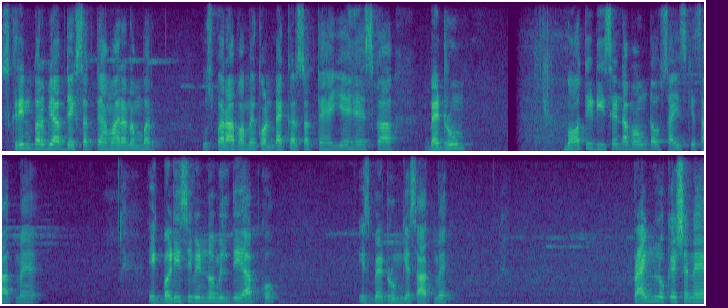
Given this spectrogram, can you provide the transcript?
स्क्रीन पर भी आप देख सकते हैं हमारा नंबर उस पर आप हमें कॉन्टैक्ट कर सकते हैं। ये है इसका बेडरूम बहुत ही डिसेंट अमाउंट ऑफ़ साइज़ के साथ में है। एक बड़ी सी विंडो मिलती है आपको, इस बेडरूम के साथ में। प्राइम लोकेशन है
